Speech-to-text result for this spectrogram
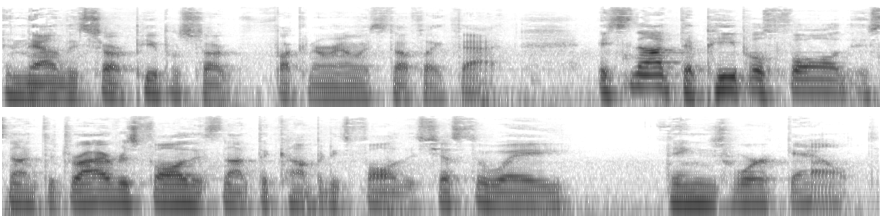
And now they start people start fucking around with stuff like that. It's not the people's fault. It's not the driver's fault. It's not the company's fault. It's just the way things work out.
